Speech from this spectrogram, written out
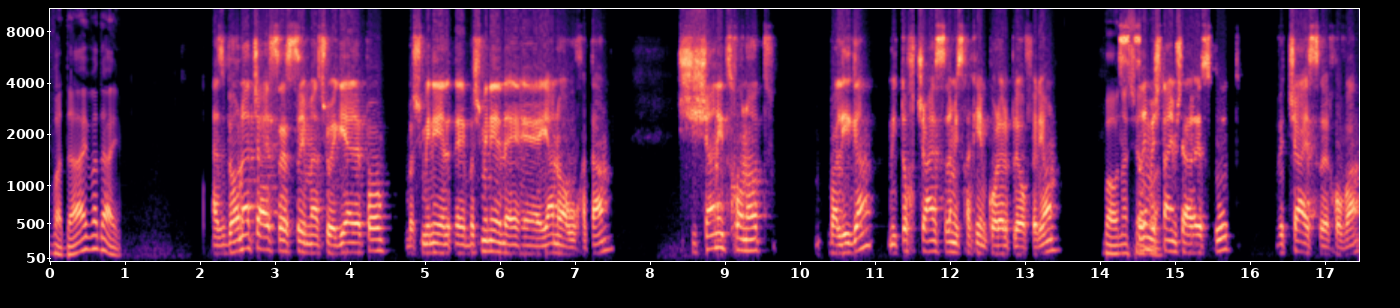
ודאי, ודאי. אז בעונה 19-20, מאז שהוא הגיע לפה, בשמיני, אה, בשמיני לינואר הוא חתם, שישה ניצחונות בליגה, מתוך 19 משחקים, כולל פלייאוף עליון, בעונה שעברה. 22 שערי זכות ו-19 חובה,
